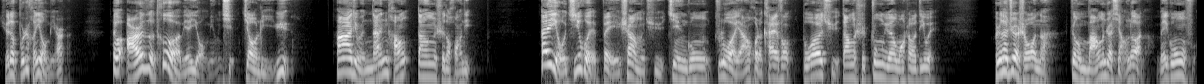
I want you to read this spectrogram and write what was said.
觉得不是很有名儿。他有儿子特别有名气，叫李煜，他就是南唐当时的皇帝。他也有机会北上去进攻洛阳或者开封，夺取当时中原王朝的地位。可是他这时候呢，正忙着享乐呢，没工夫。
